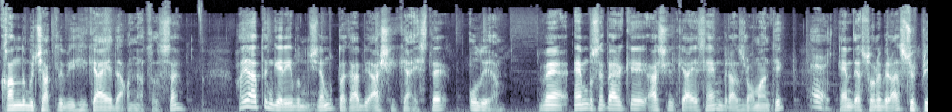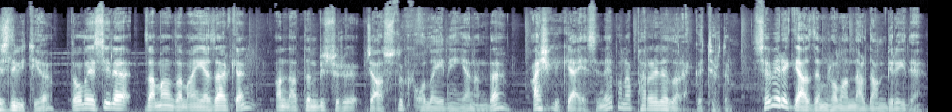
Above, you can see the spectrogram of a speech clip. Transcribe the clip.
kanlı bıçaklı bir hikaye de anlatılsa, hayatın gereği bunun içinde mutlaka bir aşk hikayesi de oluyor. Ve hem bu seferki aşk hikayesi hem biraz romantik, evet. hem de sonu biraz sürprizli bitiyor. Dolayısıyla zaman zaman yazarken anlattığım bir sürü casusluk olayının yanında aşk hikayesini hep ona paralel olarak götürdüm. Severek yazdığım romanlardan biriydi.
